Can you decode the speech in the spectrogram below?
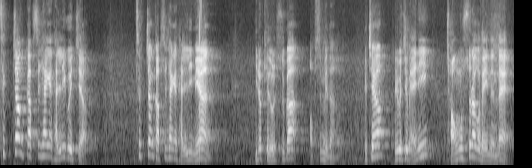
특정 값을 향해 달리고 있죠. 특정 값을 향해 달리면 이렇게 놀 수가 없습니다. 그렇죠? 그리고 지금 n이 정수라고 돼 있는데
